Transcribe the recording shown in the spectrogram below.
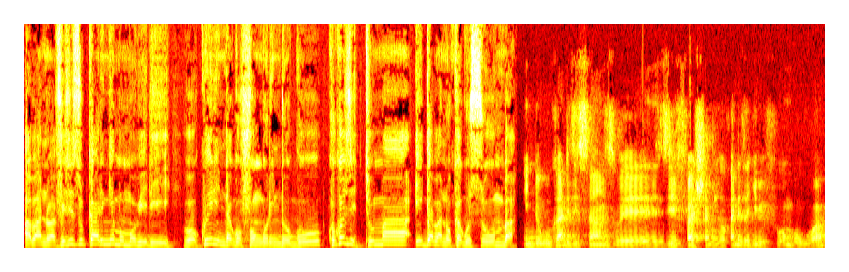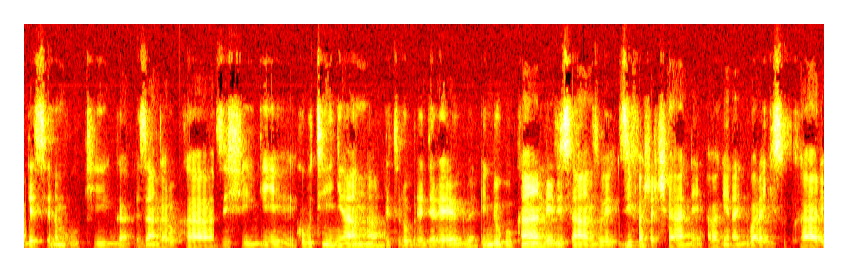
abantu bafise isukari nke mu mubiri bo kwirinda gufungura indugu kuko zituma igabanuka gusumba indugu kandi zisanzwe zifasha mu ihokaniza ry'ibifungurwa ndetse no mu gukinga za ngaruka zishingiye ku butinyanka trouble de règle indugu kandi zisanzwe zifasha cyane abagendana indwara y'isukari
